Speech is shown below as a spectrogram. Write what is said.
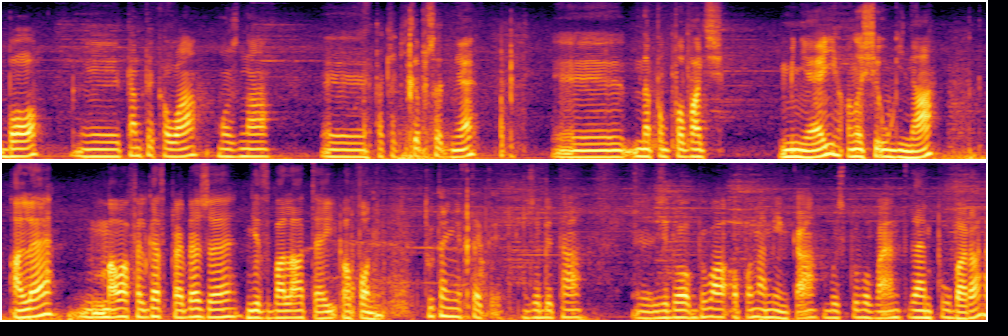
bo tamte koła można, y, tak jak i te przednie, y, napompować mniej, ono się ugina, ale mała felga sprawia, że nie zwala tej opony. Tutaj niestety, żeby ta, y, żeby była opona miękka, bo już próbowałem, to dałem pół bara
